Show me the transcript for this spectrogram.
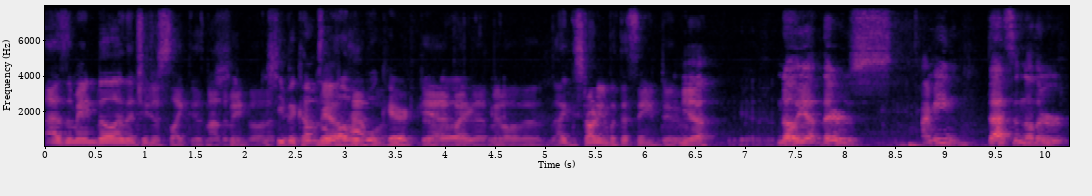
as the main villain, and then she just like is not the main villain. She becomes Yeah. a lovable Half- character. Yeah, by like, the middle of it, like starting with this scene too. Yeah. yeah. No, yeah, there's. I mean, that's another.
